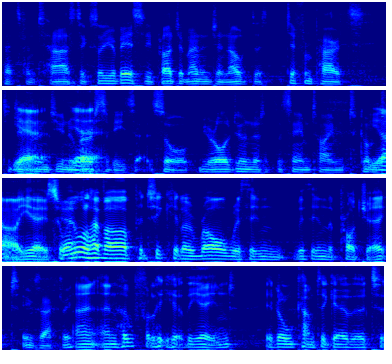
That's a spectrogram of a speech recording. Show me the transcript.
That's fantastic. So you're basically project managing out the different parts to Yeah, different yeah. universities. So you're all doing it at the same time to come Yeah, to yeah. So Yeah. we all have our particular role within within the project, Exactly. and and hopefully at the end it all come together to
